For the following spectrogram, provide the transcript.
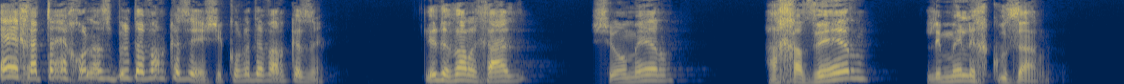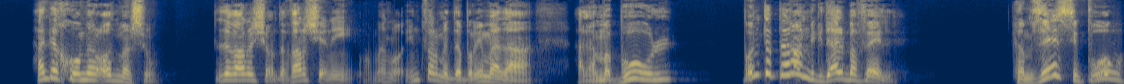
איך אתה יכול להסביר דבר כזה שקורה דבר כזה. זה דבר אחד שאומר החבר למלך כוזר. אחר כך הוא אומר עוד משהו. זה דבר ראשון. דבר שני, הוא אומר לו אם כבר מדברים על, ה, על המבול בוא נדבר על מגדל בבל. גם זה סיפור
